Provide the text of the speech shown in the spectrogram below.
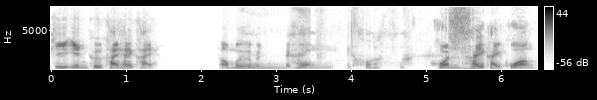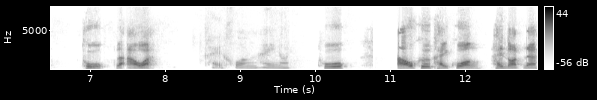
P in คือใครให้ใคร เอามือไปไขควงให้ไข ควงคนให้ไขควงถูกแล้วเอาอะ ไขควงให้น็อตถูก เอาคือไขควงให้น็อตนะ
